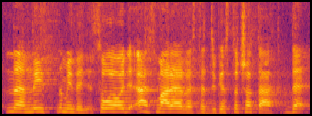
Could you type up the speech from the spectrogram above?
nem, nem mindegy. Szóval, hogy ezt már elvesztettük, ezt a csatát, de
